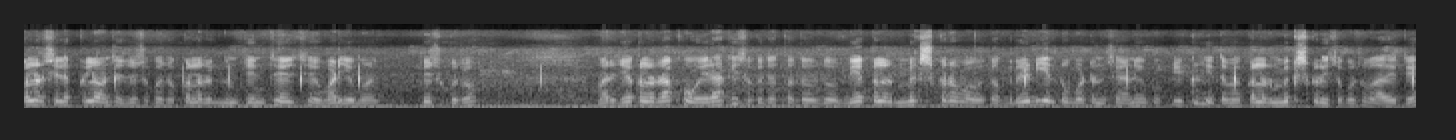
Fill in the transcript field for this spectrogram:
કલર સિલેક્ટ કરવાનો છે. જોઈ શકો છો કલર એકદમ ચેન્જ થયેલ છે. વાડીઓમાં જોઈ શકો છો. મારે જે કલર રાખવો એ રાખી શકો છો. અથવા તો જો બે કલર મિક્સ કરવા હોય તો ગ્રેડિયન્ટ બટન છે. આની ઉપર ક્લિક કરી તમે કલર મિક્સ કરી શકો છો આ રીતે.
